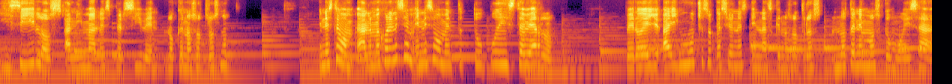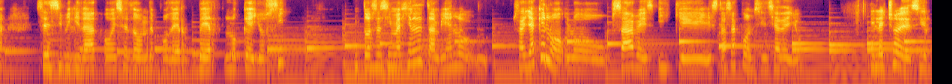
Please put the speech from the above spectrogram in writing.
Y sí, los animales perciben lo que nosotros no. En este a lo mejor en ese, en ese momento tú pudiste verlo, pero hay muchas ocasiones en las que nosotros no tenemos como esa sensibilidad o ese don de poder ver lo que ellos sí. Entonces, imagínate también o sea, ya que lo, lo sabes y que estás a conciencia de ello, el hecho de decir,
